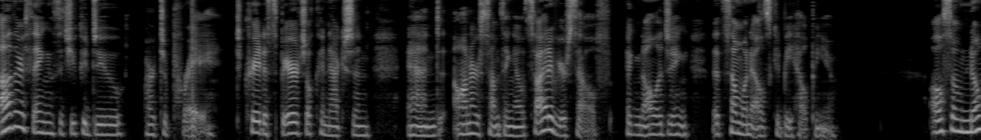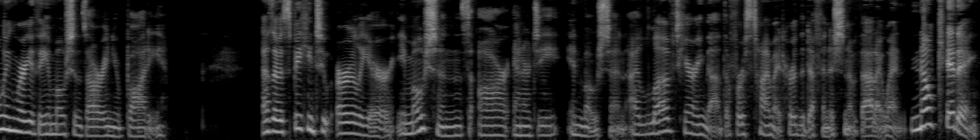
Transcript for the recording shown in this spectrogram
Other things that you could do are to pray, to create a spiritual connection and honor something outside of yourself, acknowledging that someone else could be helping you. Also, knowing where the emotions are in your body. As I was speaking to earlier, emotions are energy in motion. I loved hearing that. The first time I'd heard the definition of that, I went, no kidding.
